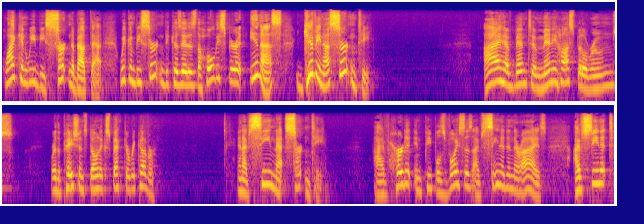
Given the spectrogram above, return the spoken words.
Why can we be certain about that? We can be certain because it is the Holy Spirit in us giving us certainty. I have been to many hospital rooms where the patients don't expect to recover. And I've seen that certainty. I've heard it in people's voices, I've seen it in their eyes. I've seen it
